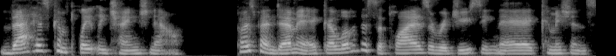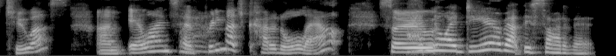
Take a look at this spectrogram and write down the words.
That has completely changed now. Post pandemic, a lot of the suppliers are reducing their commissions to us. Um, airlines have wow. pretty much cut it all out. So I had no idea about this side of it.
